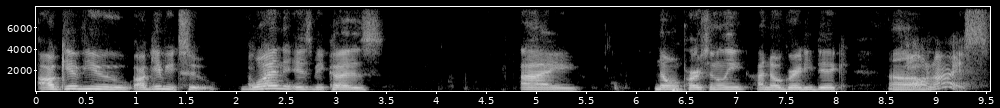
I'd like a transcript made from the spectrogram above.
I'll give you I'll give you two. Okay. One is because I know him personally. I know Grady Dick. Um, oh, nice.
